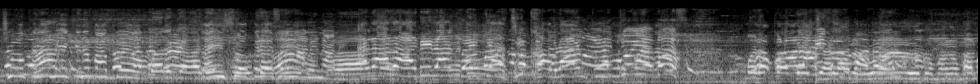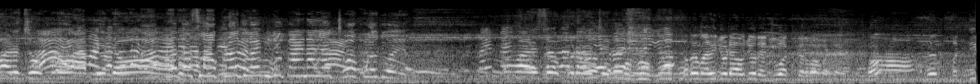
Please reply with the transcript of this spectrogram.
છોકરા મેકીને બાપ ગયો છોકરા નાની નાની અમારો છોકરો આપી દો આપણે તો છોકરો જોઈએ બીજું કઈ ના છોકરો જોઈએ તમે મારી જોડે આવજો રજૂઆત કરવા માટે. બધી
